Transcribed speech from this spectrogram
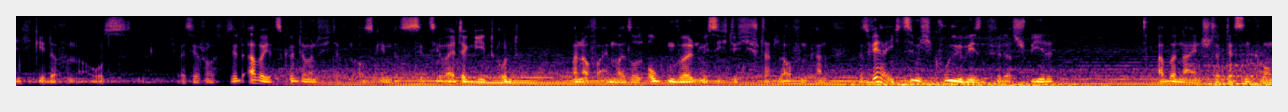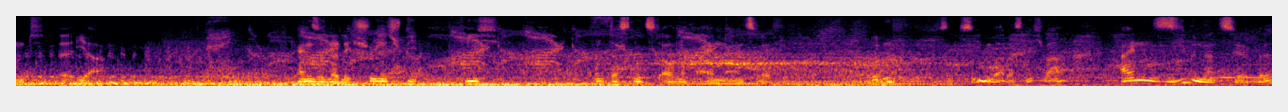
Ich gehe davon aus, nein, ich weiß ja schon, was passiert, aber jetzt könnte man natürlich davon ausgehen, dass es jetzt hier weitergeht und man auf einmal so Open-World-mäßig durch die Stadt laufen kann. Das wäre eigentlich ziemlich cool gewesen für das Spiel. Aber nein, stattdessen kommt, äh, ja, kein sonderlich schönes Spiel. Und das nutzt auch noch einen 1, 2, 5, 6, 7 war das, nicht wahr? Einen 7er Zirkel.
